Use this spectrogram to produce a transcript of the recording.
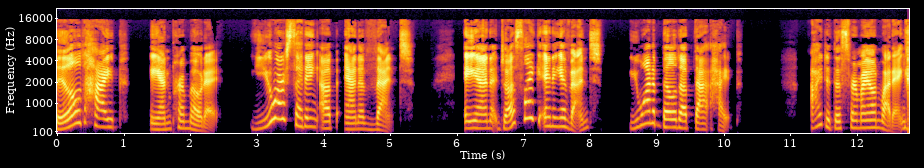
build hype and promote it. You are setting up an event. And just like any event, you want to build up that hype. I did this for my own wedding.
